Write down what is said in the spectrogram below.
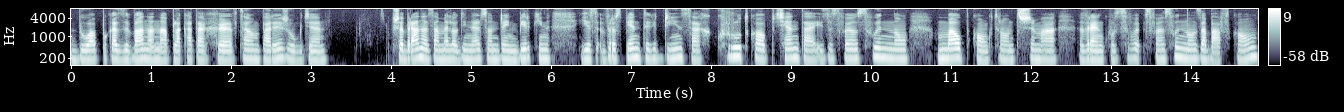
była pokazywana na plakatach w całym Paryżu, gdzie przebrana za Melody Nelson Jane Birkin jest w rozpiętych jeansach, krótko obcięta i ze swoją słynną małpką, którą trzyma w ręku, sw swoją słynną zabawką.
